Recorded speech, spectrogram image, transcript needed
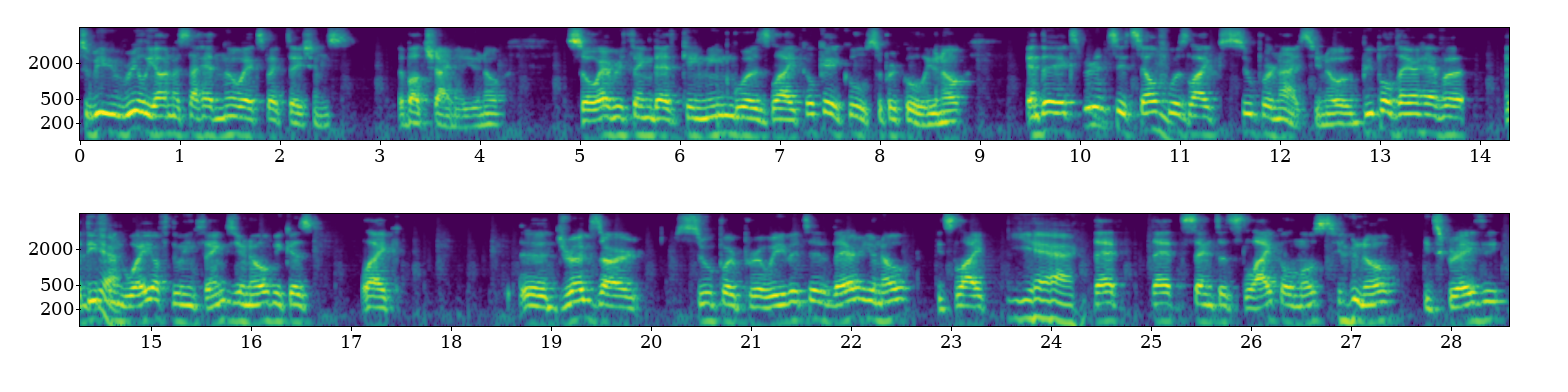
to be really honest, I had no expectations about China, you know. So everything that came in was like, okay, cool, super cool, you know. And the experience itself was like super nice, you know. People there have a, a different Yeah. way of doing things, you know, because like uh, drugs are super prohibited there, you know. It's like Yeah, that that sentence like almost, you know. It's crazy.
